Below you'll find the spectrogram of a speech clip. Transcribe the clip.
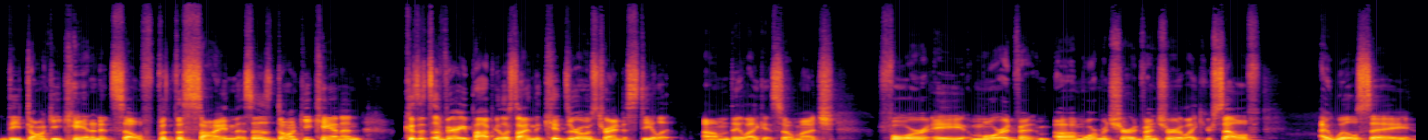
the donkey cannon itself, but the sign that says donkey cannon, because it's a very popular sign. The kids are always trying to steal it. Um, they like it so much. For a more advent, uh, more mature adventurer like yourself, I will say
